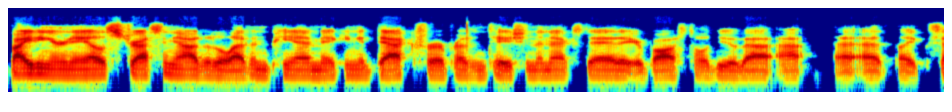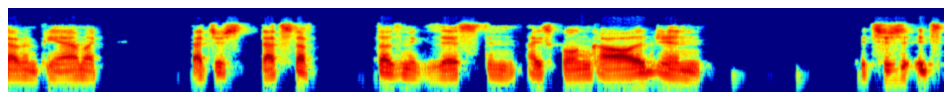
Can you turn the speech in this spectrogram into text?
biting your nails, stressing out at 11 p.m., making a deck for a presentation the next day that your boss told you about uh, at, at like 7 p.m. Like that just that stuff doesn't exist in high school and college, and it's just it's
